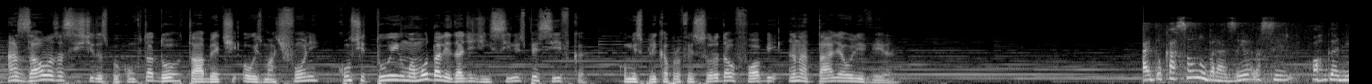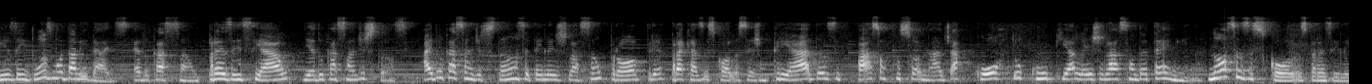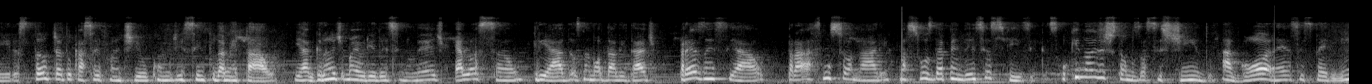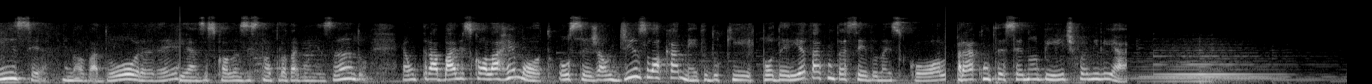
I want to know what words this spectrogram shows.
As aulas assistidas por computador, tablet ou smartphone constituem uma modalidade de ensino específica, como explica a professora da UFOB, Anatália Oliveira. A educação no Brasil ela se organiza em duas modalidades: educação presencial e educação à distância. A educação à distância tem legislação própria para que as escolas sejam criadas e passem a funcionar de acordo com o que a legislação determina. Nossas escolas brasileiras, tanto de educação infantil como de ensino fundamental e a grande maioria do ensino médio, elas são criadas na modalidade presencial para funcionarem nas suas dependências físicas. O que nós estamos assistindo agora, né, essa experiência inovadora né, que as escolas estão protagonizando, é um trabalho escolar remoto, ou seja, o deslocamento do que poderia estar acontecendo na escola para acontecer no ambiente familiar.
